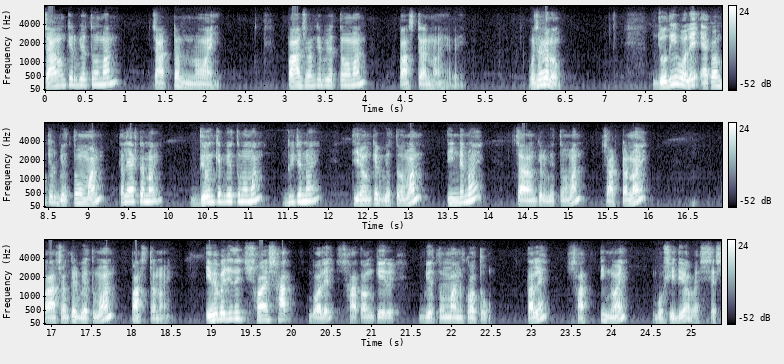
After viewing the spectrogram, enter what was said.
চার অঙ্কের বৃহত্তম মান, চারটা নয়। পাঁচ অঙ্কের বৃহত্তম মান, পাঁচটা নয় হবে। বোঝা গেল? যদি বলে এক অঙ্কের বৃহত্তম মান, তাহলে একটা নয়। দুই অঙ্কের বৃহত্তম মান, দুইটা নয়। তিন অঙ্কের বৃহত্তম মান, তিনটে নয়। চার অঙ্কের বৃহত্তম মান, চারটা নয়। পাঁচ অঙ্কের বৃহত্তম মান, পাঁচটা নয়। এভাবে যদি ছয় সাত বলে, সাত অঙ্কের বৃহত্তম মান কত? তাহলে সাতটি নয়, বসিয়ে দেওয়া ব্যাস, শেষ।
